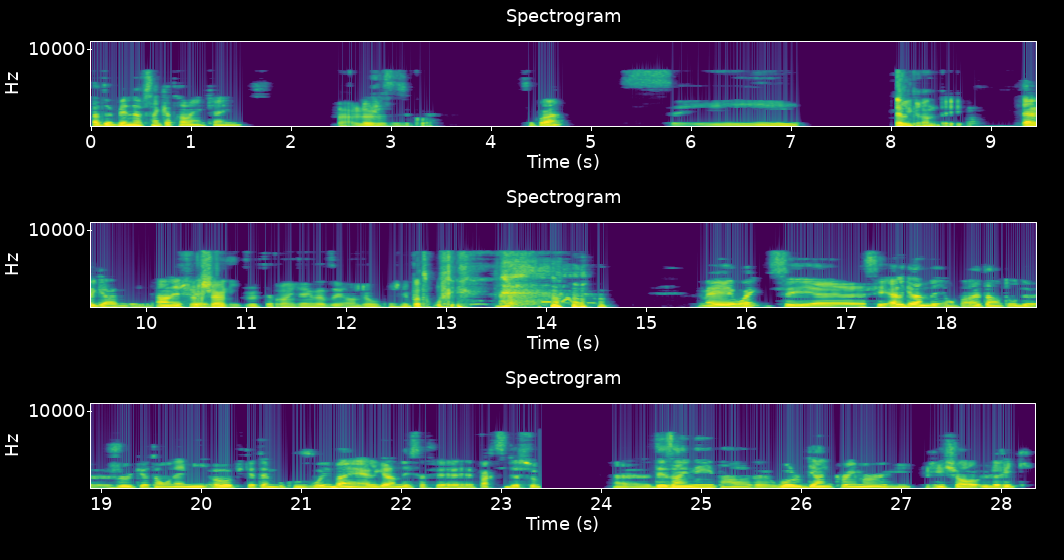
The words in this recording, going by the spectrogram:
date de 1995. Ben, là, je sais c'est quoi. C'est quoi? C'est... El Grande. El Grande. En Je effet. cherchais un autre jeu de 95 à dire en joke, mais je l'ai pas trouvé. Mais ouais, c'est euh, c'est El Grande. On parlait tantôt de jeux que ton ami a puis que t'aimes beaucoup jouer. Ben El Grande, ça fait partie de ça. Euh, designé par euh, Wolfgang Kramer et Richard Ulrich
